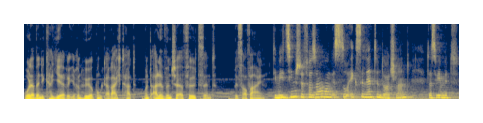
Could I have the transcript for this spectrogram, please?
Oder wenn die Karriere ihren Höhepunkt erreicht hat und alle Wünsche erfüllt sind, bis auf einen? Die medizinische Versorgung ist so exzellent in Deutschland, dass wir mit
